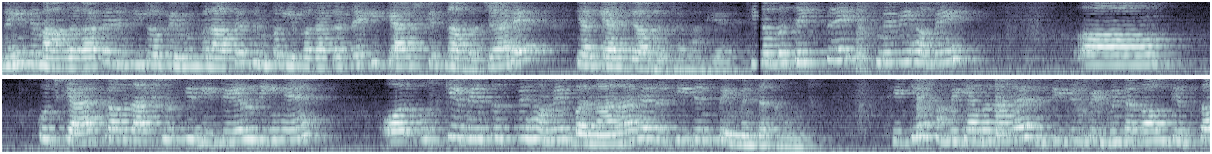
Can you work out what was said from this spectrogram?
नहीं दिमाग लगाते। रिसीट और पेमेंट बनाते हैं सिंपल ये पता करते हैं कि कैश कितना बचा है या कैश ज़्यादा चला गया है। नंबर सिक्स है इसमें भी हमें आ, कुछ कैश ट्रांजेक्शन की डिटेल दी है और उसके बेसिस पे हमें बनाना है रिसीट एंड पेमेंट अकाउंट ठीक है हमें क्या बनाना है? रिसीट एंड पेमेंट अकाउंट किसका?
